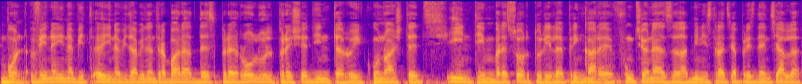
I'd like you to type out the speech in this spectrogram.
Bun, vine inevit- inevitabil întrebarea despre rolul președintelui. Cunoașteți intim resorturile prin care da. funcționează administrația prezidențială.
